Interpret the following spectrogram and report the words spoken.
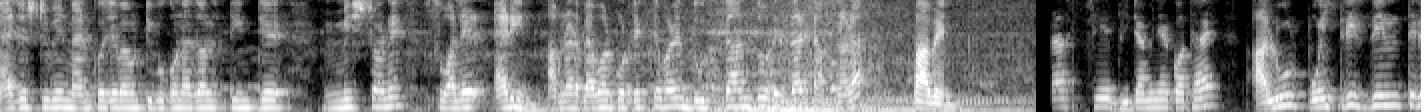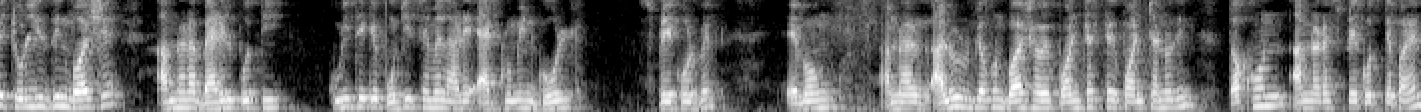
অ্যাজোস্টুবিন ম্যানকোজেব এবং টিবুকোনাজল তিনটে মিশ্রণে সোয়ালের অ্যারিন। আপনারা ব্যবহার করে দেখতে পারেন, দুর্দান্ত রেজাল্ট আপনারা পাবেন। আসছে ভিটামিনের কথায়। আলুর পঁয়ত্রিশ দিন থেকে চল্লিশ দিন বয়সে আপনারা ব্যারেল প্রতি কুড়ি থেকে পঁচিশ এম এল হারে অ্যাক্রোমিন গোল্ড স্প্রে করবেন এবং আপনার আলুর যখন বয়স হবে পঞ্চাশ থেকে পঞ্চান্ন দিন, তখন আপনারা স্প্রে করতে পারেন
